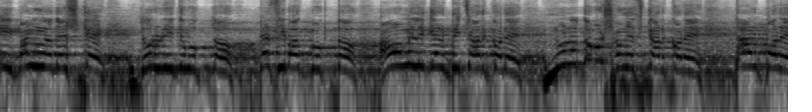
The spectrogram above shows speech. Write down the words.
এই বাংলাদেশকে দুর্নীতিমুক্ত পেশিবাদ মুক্ত আওয়ামী লীগের বিচার করে, ন্যূনতম সংস্কার করে, তারপরে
